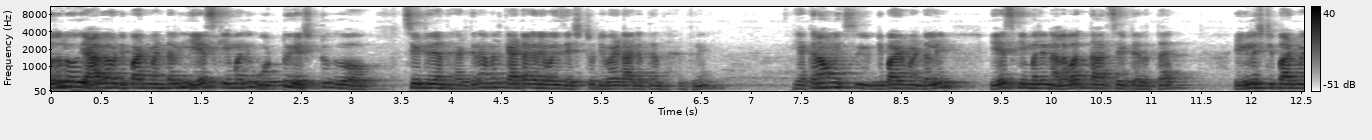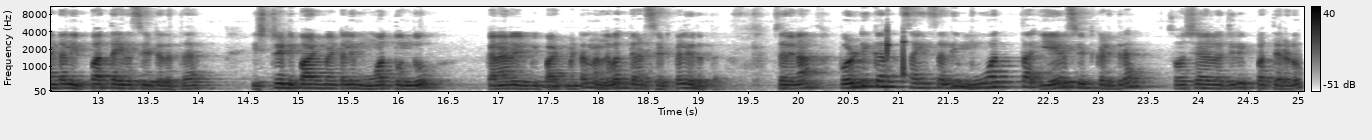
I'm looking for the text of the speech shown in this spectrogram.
ಮೊದಲು ಯಾವ್ಯಾವ ಡಿಪಾರ್ಟ್ಮೆಂಟಲ್ಲಿ ಎ ಸ್ಕೀಮಲ್ಲಿ ಒಟ್ಟು ಎಷ್ಟು ಸೀಟ್ ಇದೆ ಅಂತ ಹೇಳ್ತೀನಿ. ಆಮೇಲೆ ಕ್ಯಾಟಗರಿ ವೈಸ್ ಎಷ್ಟು ಡಿವೈಡ್ ಆಗುತ್ತೆ ಅಂತ ಹೇಳ್ತೀನಿ. ಎಕನಾಮಿಕ್ಸ್ ಡಿಪಾರ್ಟ್ಮೆಂಟಲ್ಲಿ ಎ ಸ್ಕೀಮಲ್ಲಿ ನಲವತ್ತಾರು ಸೀಟ್ ಇರುತ್ತೆ. ಇಂಗ್ಲೀಷ್ ಡಿಪಾರ್ಟ್ಮೆಂಟಲ್ಲಿ ಇಪ್ಪತ್ತೈದು ಸೀಟ್ ಇರುತ್ತೆ. ಹಿಸ್ಟ್ರಿ ಡಿಪಾರ್ಟ್ಮೆಂಟಲ್ಲಿ ಮೂವತ್ತೊಂದು. ಕನ್ನಡ ಡಿಪಾರ್ಟ್ಮೆಂಟಲ್ಲಿ ನಲವತ್ತೆರಡು ಸೀಟ್ಗಳು ಇರುತ್ತೆ ಸರಿನಾ? ಪೊಲಿಟಿಕಲ್ ಸೈನ್ಸಲ್ಲಿ ಮೂವತ್ತ ಏಳು ಸೀಟ್ಗಳಿದ್ರೆ ಸೋಷಿಯಾಲಜಿಲಿ ಇಪ್ಪತ್ತೆರಡು.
